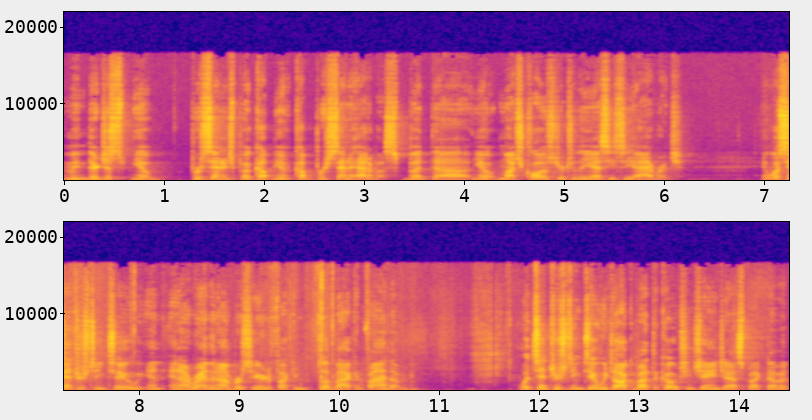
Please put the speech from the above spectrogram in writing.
I mean, they're just you know percentage a couple you know a couple percent ahead of us, but uh, you know much closer to the SEC average. And what's interesting too, and, and I ran the numbers here, and if I can flip back and find them, What's interesting too, we talk about the coaching change aspect of it.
